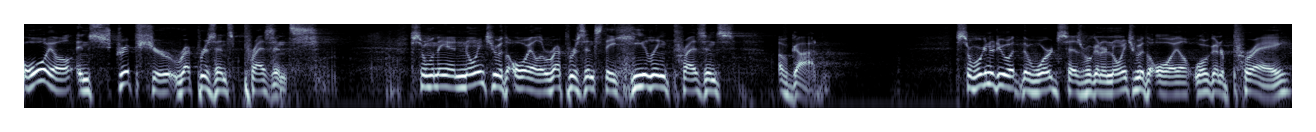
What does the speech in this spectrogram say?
oil in Scripture represents presence. So when they anoint you with oil, it represents the healing presence of God. So we're going to do what the word says. We're going to anoint you with oil. We're going to pray,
